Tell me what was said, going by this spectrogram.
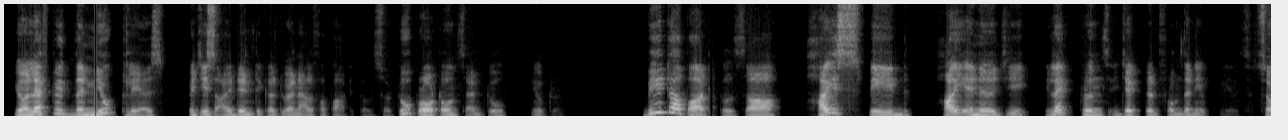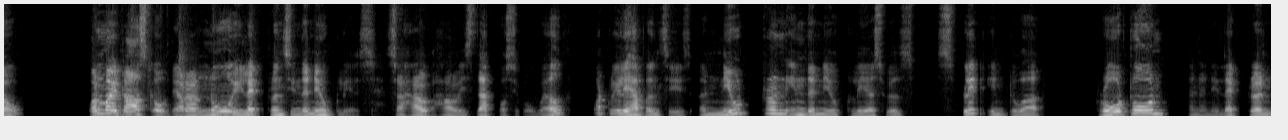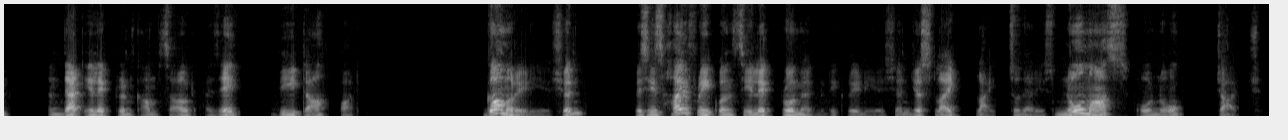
you are left with the nucleus which is identical to an alpha particle. So two protons and two neutrons. Beta particles are high speed, high energy electrons ejected from the nucleus. So one might ask, oh, there are no electrons in the nucleus. So how, how is that possible? Well, what really happens is a neutron in the nucleus will split into a proton and an electron and that electron comes out as a beta particle. Gamma radiation this is high frequency electromagnetic radiation, just like light. So there is no mass or no charge.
